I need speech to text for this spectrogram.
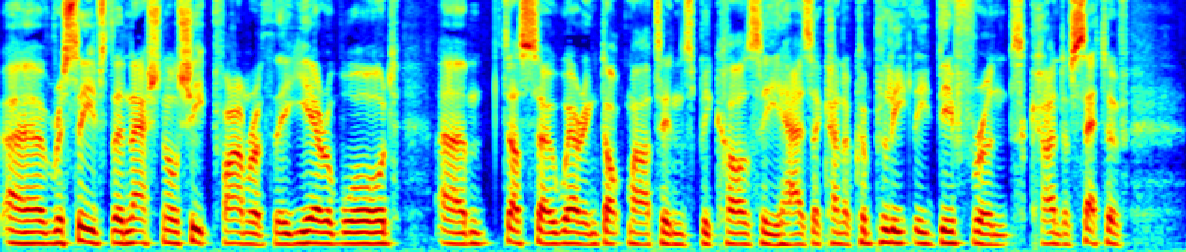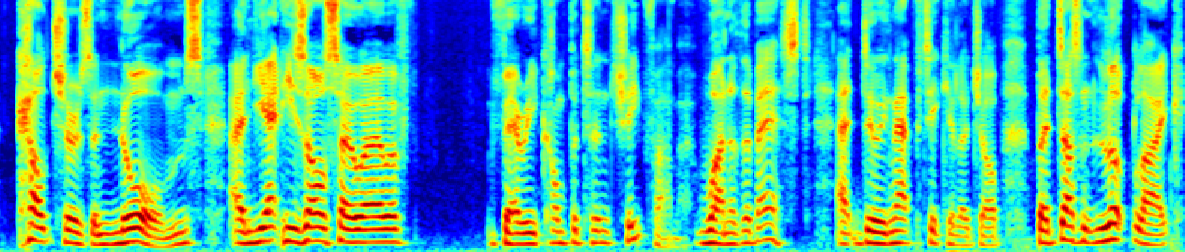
uh, receives the National Sheep Farmer of the Year award. Um, does so wearing Doc Martens because he has a kind of completely different kind of set of cultures and norms, and yet he's also a very competent sheep farmer, one of the best at doing that particular job, but doesn't look like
